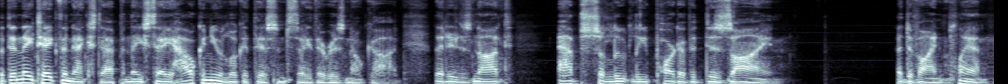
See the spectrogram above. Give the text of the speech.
But then they take the next step and they say, How can you look at this and say there is no God? That it is not absolutely part of a design, a divine plan.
